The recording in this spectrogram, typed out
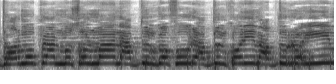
ধর্মপ্রাণ মুসলমান আব্দুল গফুর, আব্দুল করিম আব্দুল রহিম,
